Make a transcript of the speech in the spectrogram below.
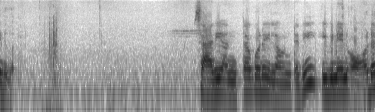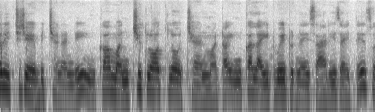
ఇదిగో. శారీ అంతా కూడా ఇలా ఉంటుంది. ఇవి నేను ఆర్డర్ ఇచ్చి చేయించానండి. ఇంకా మంచి క్లాత్లో వచ్చాయన్నమాట. ఇంకా లైట్ వెయిట్ ఉన్నాయి శారీస్ అయితే సో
